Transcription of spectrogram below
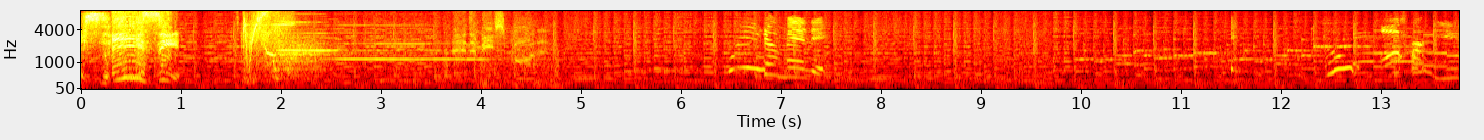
It's easy! Enemy spotted. wait a minute who are you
